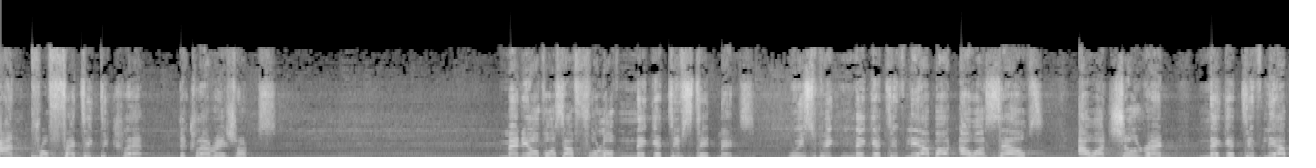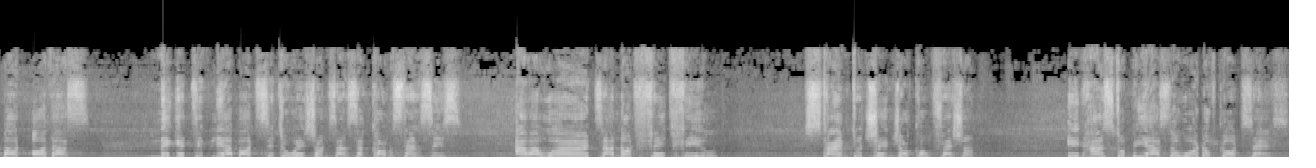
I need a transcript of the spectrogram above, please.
and prophetic declare, declarations. Many of us are full of negative statements we speak negatively about ourselves our children negatively about others negatively about situations and circumstances. Our words are not faith-filled it's time to change your confession. It has to be as the word of God says.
